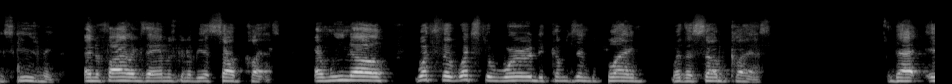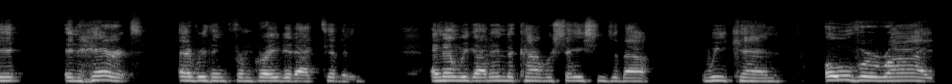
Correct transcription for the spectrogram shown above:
Excuse me. And the final exam is going to be a subclass. And we know what's the what's the word that comes into play with a subclass? That it inherits everything from graded activity. And then we got into conversations about we can override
